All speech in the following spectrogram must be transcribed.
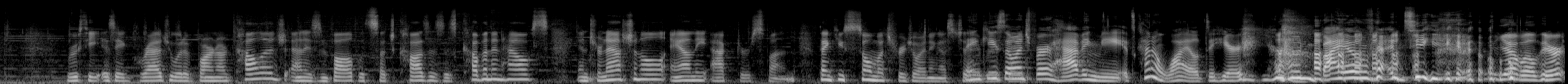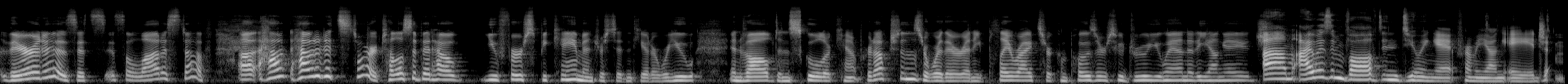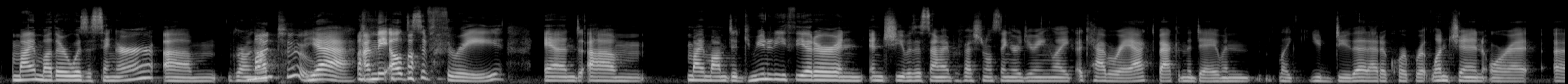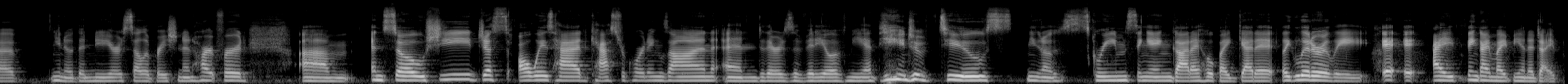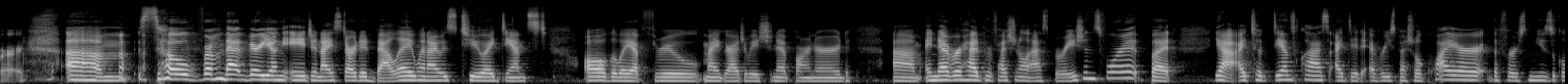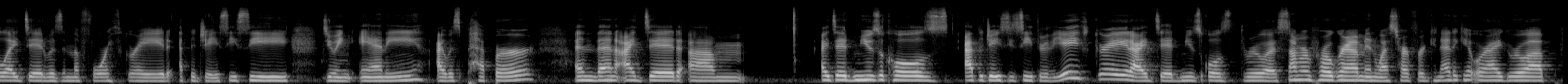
Ruthie is a graduate of Barnard College and is involved with such causes as Covenant House, International, and the Actors Fund. Thank you so much for joining us today. Thank you Ruthie. so much for having me. It's kind of wild to hear your own bio read to you. yeah, well, there, there it is. It's it's a lot of stuff. Uh, how how did it start? Tell us a bit how you first became interested in theater. Were you involved in school or camp productions, or were there any playwrights or composers who drew you in at a young age? Um, I was involved in doing it from a young age. My mother was a singer um, growing Mine up. too. Yeah, I'm the eldest of three, and um, my mom did community theater, and and she was a semi-professional singer doing like a cabaret act back in the day when like you'd do that at a corporate luncheon or at a you know the New Year's celebration in Hartford, um, and so she just always had cast recordings on. And there's a video of me at the age of two, you know, scream singing "God, I hope I get it." Like literally, it, it, I think I might be in a diaper. Um, so from that very young age, and I started ballet when I was two. I danced all the way up through my graduation at Barnard. Um, I never had professional aspirations for it, but yeah, I took dance class. I did every special choir. The first musical I did was in the fourth grade at the JCC doing Annie. I was Pepper. And then I did. Um, I did musicals at the JCC through the eighth grade. I did musicals through a summer program in West Hartford, Connecticut, where I grew up.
